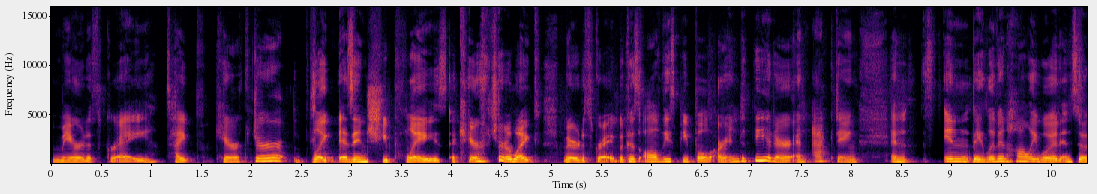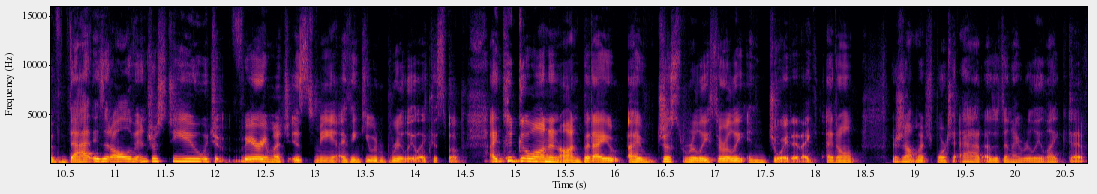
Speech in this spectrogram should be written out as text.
Meredith Grey type character, like as in she plays a character like Meredith Grey, because all these people are into theater and acting, and in they live in Hollywood, and so if that is at all of interest to you, which it very much is to me, I think you would really like this book. I could go on and on, but I I just really thoroughly enjoyed it. I I don't. There's not much more to add other than I really liked it.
